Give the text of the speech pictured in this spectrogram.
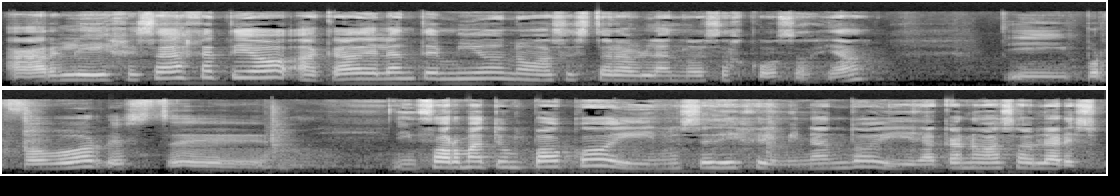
agarré y le dije, ¿sabes qué, tío? Acá delante mío no vas a estar hablando esas cosas, ¿ya? Y por favor, este, infórmate un poco y no estés discriminando y acá no vas a hablar eso.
